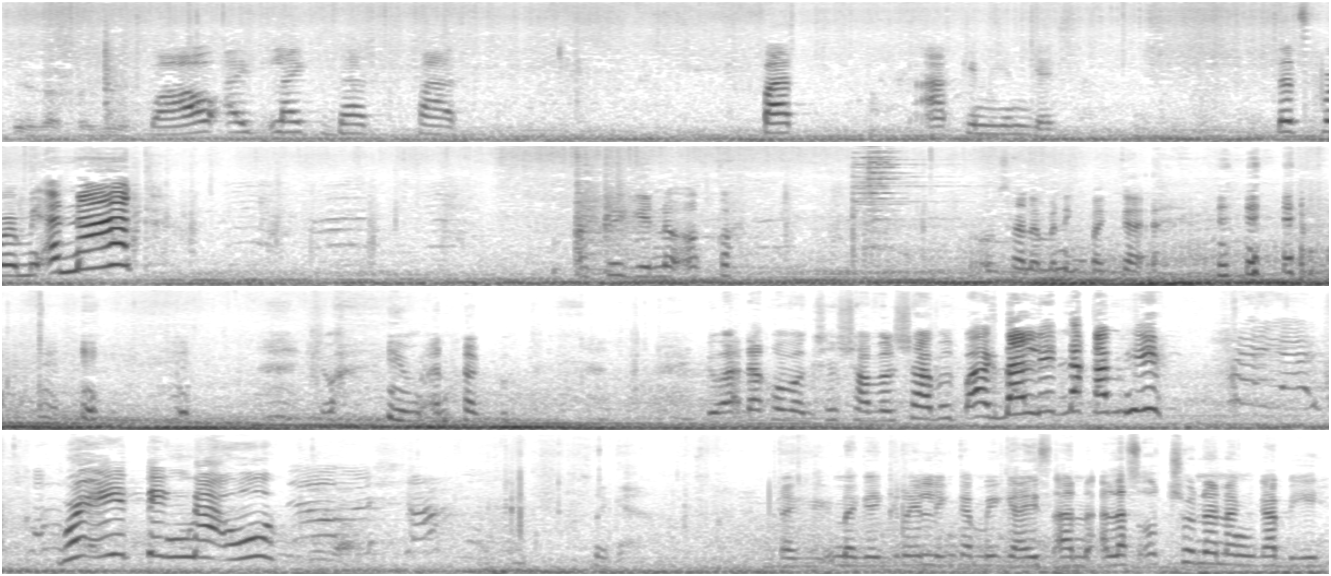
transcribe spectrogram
Okay, that's. Wow, I like that fat. Fat. Akin yun, guys. That's for me. Anak! Ako, gino ako. O, saan naman yung pagka... yung, anak ko. Yung anak ko magsha-shovel-shovel pa. Dali na kami! We're eating na, oh! Nag-grilling kami, guys. An alas 8 na ng gabi.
